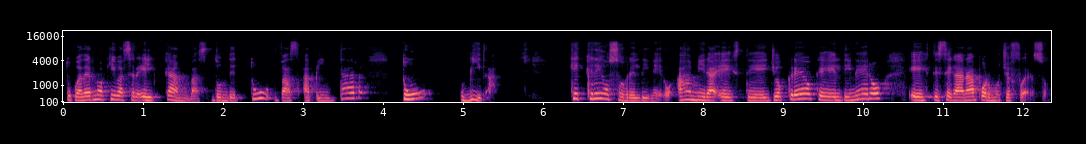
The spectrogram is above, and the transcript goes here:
Tu cuaderno aquí va a ser el canvas donde tú vas a pintar tu vida. ¿Qué creo sobre el dinero? Ah, mira, este, yo creo que el dinero este, se gana por mucho esfuerzo.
